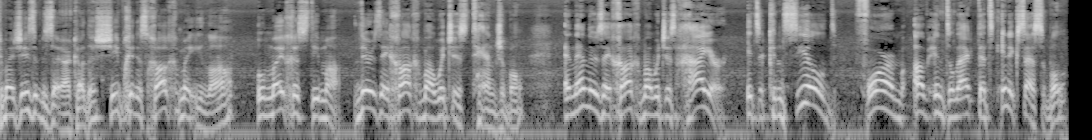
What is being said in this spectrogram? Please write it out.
There's a chachma which is tangible, and then there's a chachma which is higher. It's a concealed form of intellect that's inaccessible.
